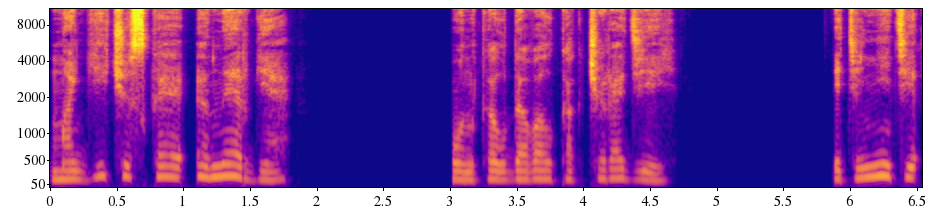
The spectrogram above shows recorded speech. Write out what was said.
Магическая энергия. Он колдовал как чародей. Эти нити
